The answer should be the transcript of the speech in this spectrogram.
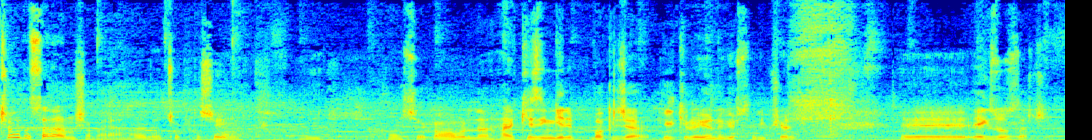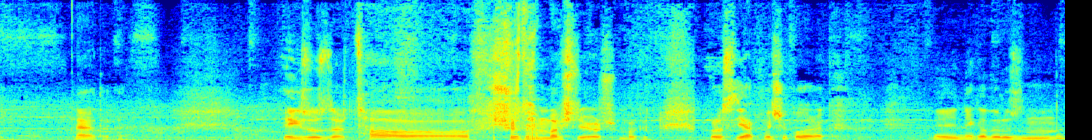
Çoğu da sararmış ama ya. Öyle çok da şey yok. Şey yok. Ama burada herkesin gelip bakacağı ilk rayonu göstereyim şöyle. Ee, egzozlar. Evet evet. Egzozlar ta şuradan başlıyor. Bakın burası yaklaşık olarak e, ne kadar uzunluğu?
